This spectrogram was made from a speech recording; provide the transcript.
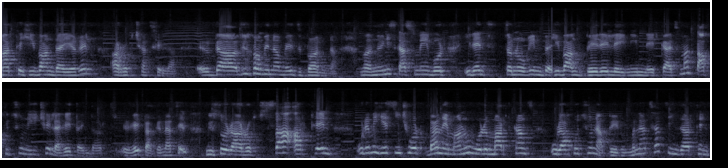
մարդը հիվանդ է եղել առողջացել է դա ամենամեծ բանն է։ Նույնիսկ ասում էին, որ իրենց ծնողին հիվանդ բերել էին իմ ներկայացման, տախությունը իջել է, հետ այն հետ է գնացել, մյուս օր առողջ։ Սա արդեն ուրեմն ես ինչ որ բան եմ անում, որը մարդկանց ուրախություն է բերում։ Մնացած ինձ արդեն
